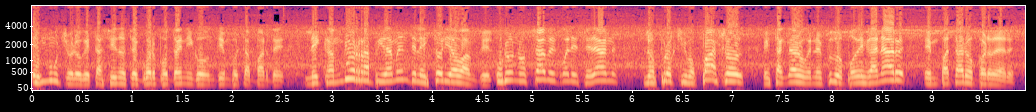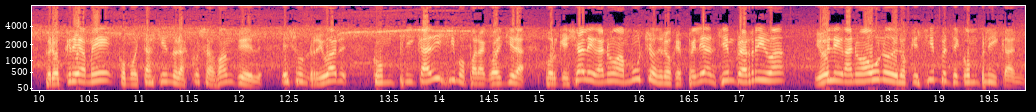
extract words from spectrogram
Es mucho lo que está haciendo este cuerpo técnico de un tiempo esta parte. Le cambió rápidamente la historia a Banfield. Uno no sabe cuáles serán los próximos pasos. Está claro que en el fútbol podés ganar, empatar o perder. Pero créame, como está haciendo las cosas Banfield, es un rival complicadísimo para cualquiera. Porque ya le ganó a muchos de los que pelean siempre arriba y hoy le ganó a uno de los que siempre te complican.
